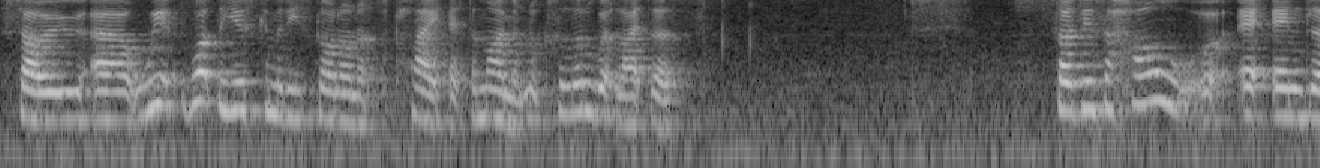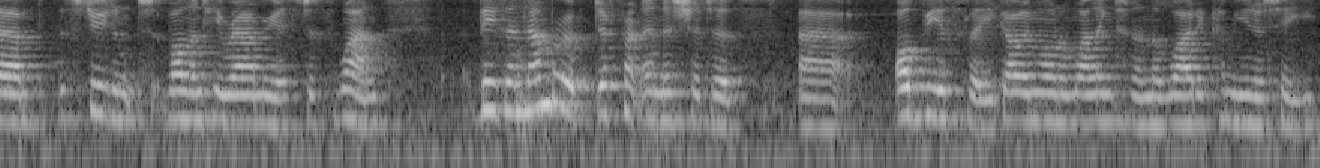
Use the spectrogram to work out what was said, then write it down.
So uh, what the Youth Committee's got on its plate at the moment looks a little bit like this. So there's a whole, uh, and uh, the Student Volunteer Army is just one, there's a number of different initiatives uh, obviously going on in Wellington and the wider community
